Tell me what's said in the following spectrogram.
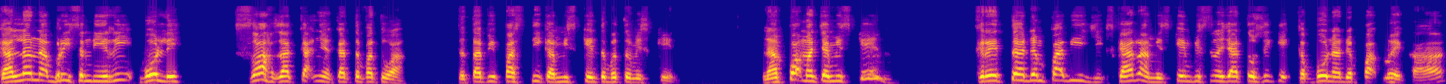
Kalau nak beri sendiri, boleh. Sah zakatnya, kata fatwa. Tetapi pastikan miskin tu betul miskin. Nampak macam miskin. Kereta ada empat biji. Sekarang miskin bisnes jatuh sikit. Kebun ada 40 ekar.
